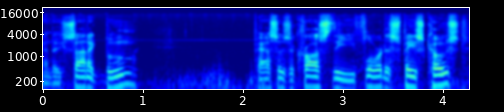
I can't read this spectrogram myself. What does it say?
And a sonic boom passes across the Florida Space Coast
